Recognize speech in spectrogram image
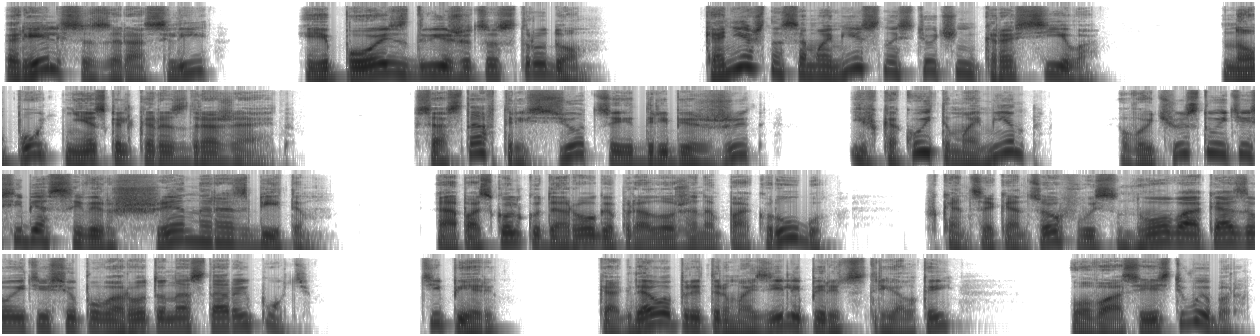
Рельсы заросли, и поезд движется с трудом. Конечно, сама местность очень красива, но путь несколько раздражает. Состав трясется и дребезжит, и в какой-то момент вы чувствуете себя совершенно разбитым. А поскольку дорога проложена по кругу, в конце концов вы снова оказываетесь у поворота на старый путь. Теперь, когда вы притормозили перед стрелкой, у вас есть выбор.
